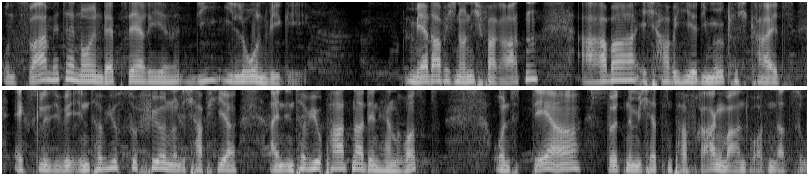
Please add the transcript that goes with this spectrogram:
Und zwar mit der neuen Webserie Die Ilon WG. Mehr darf ich noch nicht verraten, aber ich habe hier die Möglichkeit, exklusive Interviews zu führen und ich habe hier einen Interviewpartner, den Herrn Rost, und der wird nämlich jetzt ein paar Fragen beantworten dazu.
